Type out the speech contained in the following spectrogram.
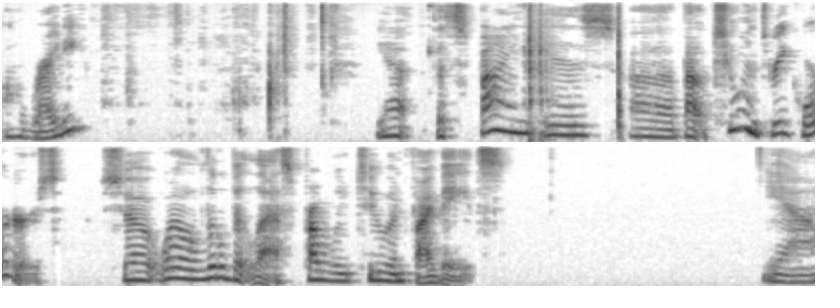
Alrighty. Yeah, the spine is uh, about two and three quarters. So, well, a little bit less, probably two and five eighths. Yeah,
